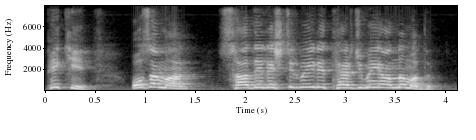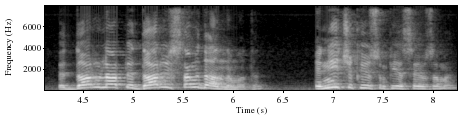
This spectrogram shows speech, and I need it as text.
Peki o zaman sadeleştirme ile tercümeyi anlamadın. E, Darul Harp ile Darul İslam'ı da anlamadın. E niye çıkıyorsun piyasaya o zaman?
